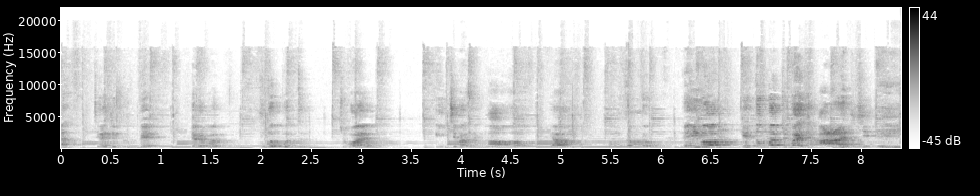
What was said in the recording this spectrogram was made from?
아 제가 지금 급해. 여러분 구독 버튼 좋아요 잊지 마세요. 아야 똥 똥똥 내 이건 개똥맛 좀 봐야지. 아 씨.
